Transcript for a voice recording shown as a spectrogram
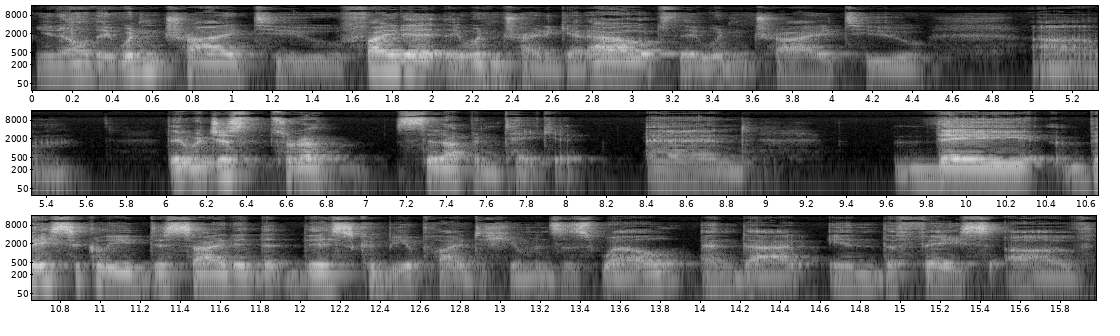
You know, they wouldn't try to fight it. They wouldn't try to get out. They wouldn't try to, um, they would just sort of sit up and take it. And they basically decided that this could be applied to humans as well. And that in the face of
